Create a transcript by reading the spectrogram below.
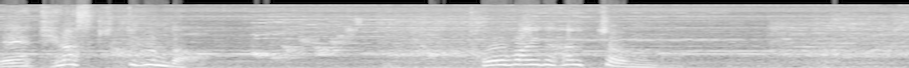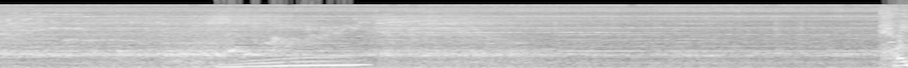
えー、テラス切ってくんだ。当倍で入っちゃうのに。うーん。耐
